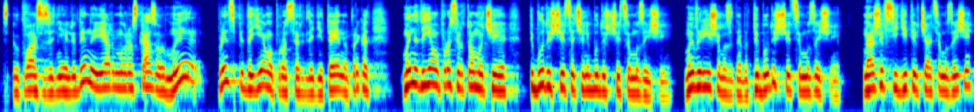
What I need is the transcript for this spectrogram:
спілкувався з однією людиною, і я йому розказував, ми, в принципі, даємо простір для дітей. Наприклад, ми не даємо простір тому, чи ти будеш вчитися, чи не будеш вчитися музичі. Ми вирішуємо за тебе, ти будеш вчитися музичі. Наші всі діти вчаться музичні.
